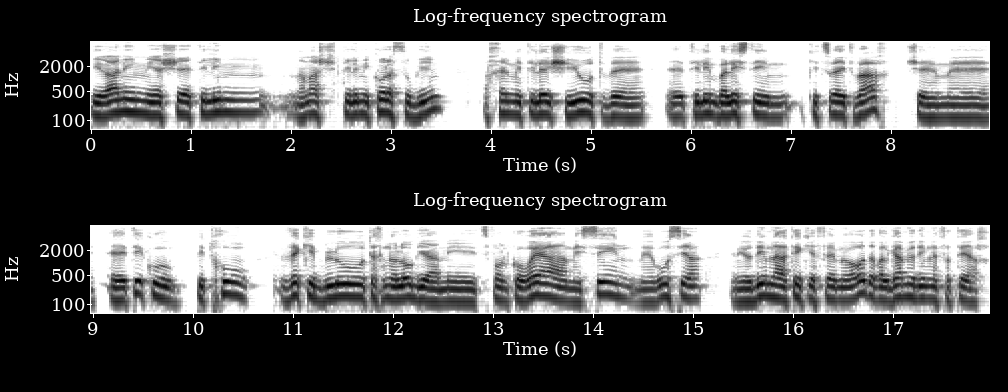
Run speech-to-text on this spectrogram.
לאיראנים יש אה, טילים, ממש טילים מכל הסוגים. החל מטילי שיוט וטילים בליסטיים קצרי טווח, שהם אה, העתיקו, פיתחו וקיבלו טכנולוגיה מצפון קוריאה, מסין, מרוסיה. הם יודעים להעתיק יפה מאוד, אבל גם יודעים לפתח.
